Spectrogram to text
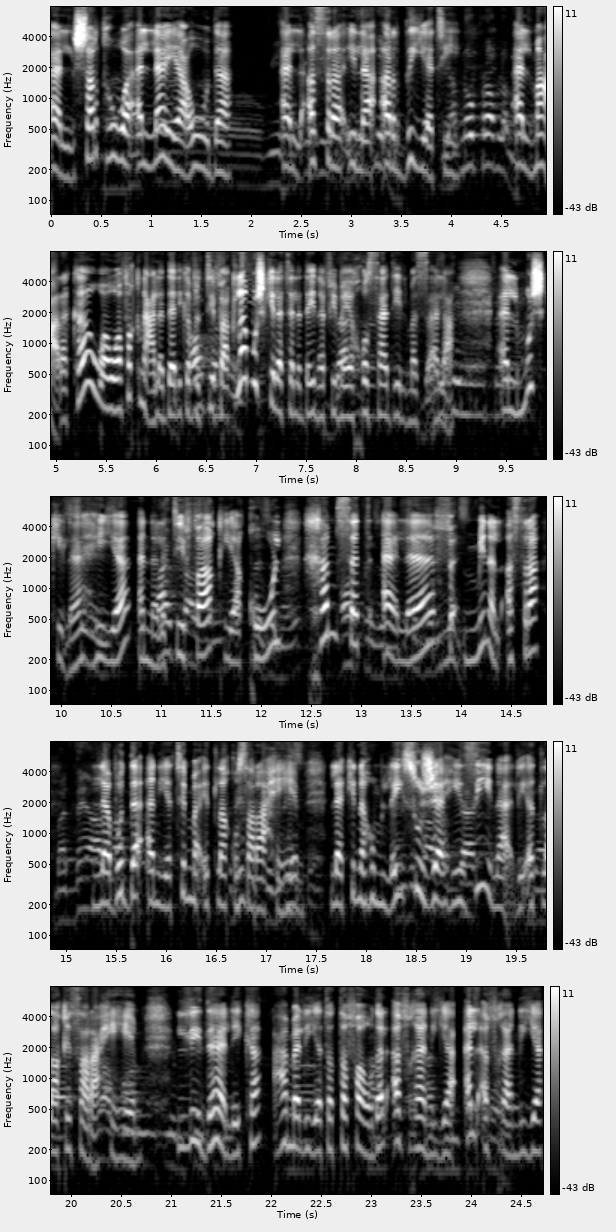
الشرط هو أن لا يعود الأسرى إلى أرضية المعركة ووافقنا على ذلك في الاتفاق لا مشكلة لدينا فيما يخص هذه المسألة. المشكلة هي أن الاتفاق يقول خمسة آلاف من الأسرى لابد أن يتم إطلاق سراحهم لكنهم ليسوا جاهزين لإطلاق سراحهم. لذلك عملية التفاوض الأفغانية الأفغانية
